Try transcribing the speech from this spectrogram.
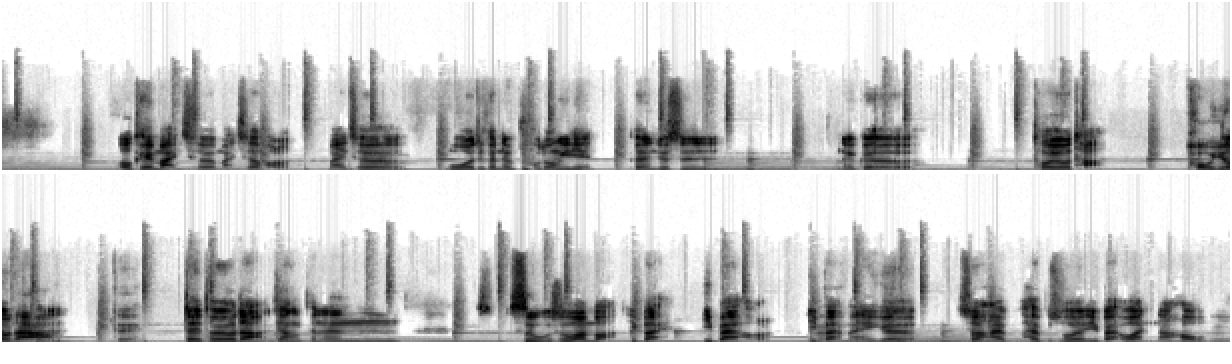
OK，买车买车好了，买车我就可能普通一点，可能就是那个 Toyota，头又大，对，对 Toyota 这样可能四五十万吧，一百一百好了，一百嗯买一个算还还不错的一百万，然后嗯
